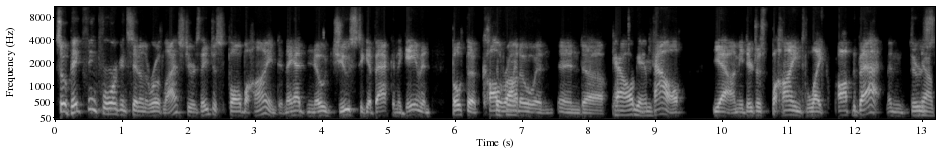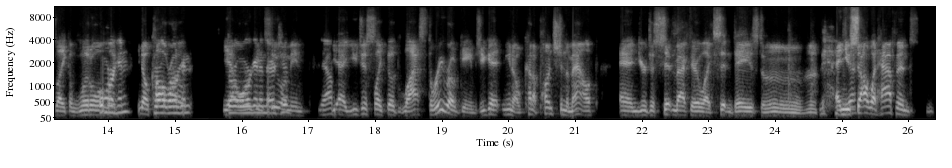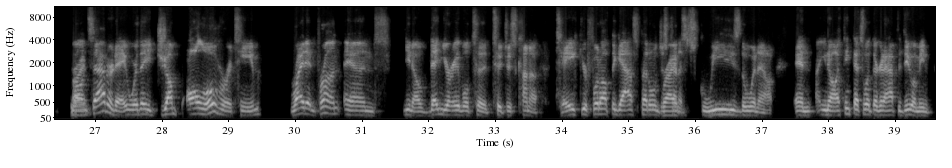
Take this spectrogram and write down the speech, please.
So a big thing for Oregon State on the road last year is they just fall behind and they had no juice to get back in the game. And both the Colorado and and uh, Cal game, Cal, Yeah, I mean they're just behind like off the bat, and there's Yeah. like a little Oregon, like, you know, Throw Colorado, Oregon, yeah, throw Oregon in there, too. too. I mean, yeah, yeah, you just like the last three road games, you get you know kind of punched in the mouth, and you're just sitting back there like sitting dazed, "Mm, mm." and you Yeah. saw what happened on Saturday where they jump all over a team right in front, and you know then you're able to to just kind of take your foot off the gas pedal and just Right. kind of squeeze the win out, and you know I think that's what they're going to have to do. I mean.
